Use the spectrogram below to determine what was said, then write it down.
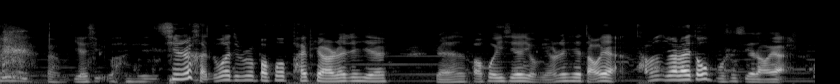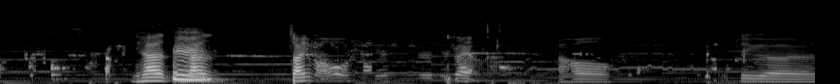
嗯，也许吧。其实很多就是包括拍片的这些人，包括一些有名的一些导演，他们原来都不是学导演。你看，你看，张艺谋是学是学摄影的，然后这个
